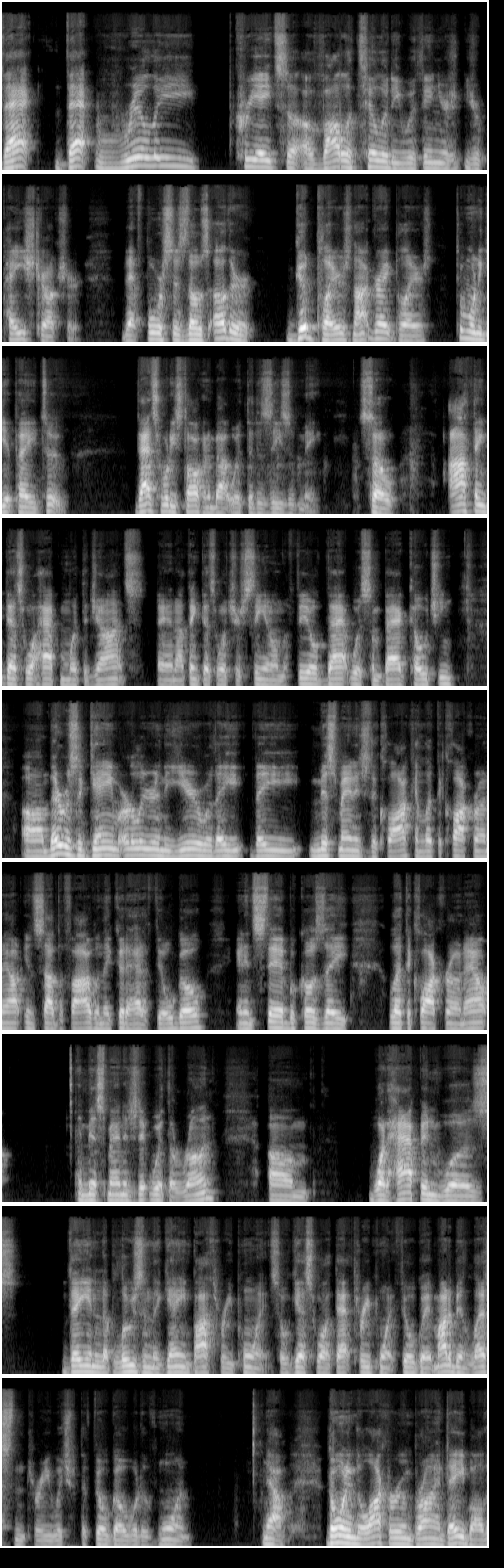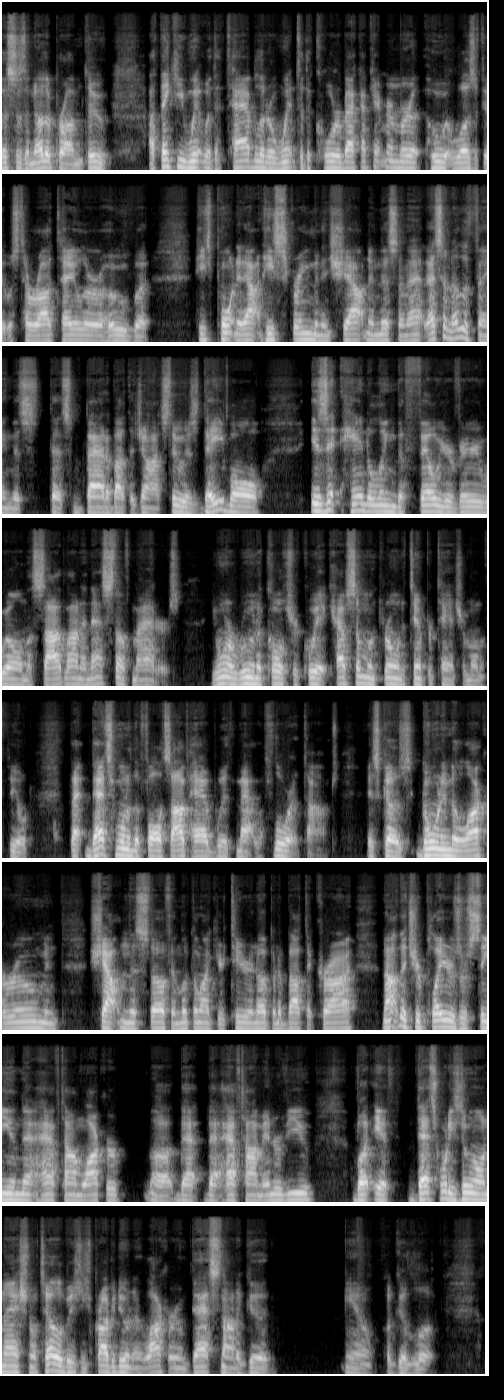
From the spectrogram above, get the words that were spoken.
That that really creates a, a volatility within your your pay structure that forces those other good players, not great players, to want to get paid too. That's what he's talking about with the disease of me. So I think that's what happened with the Giants, and I think that's what you're seeing on the field. That was some bad coaching. Um, there was a game earlier in the year where they they mismanaged the clock and let the clock run out inside the five when they could have had a field goal, and instead because they let the clock run out and mismanaged it with a run, um, what happened was they ended up losing the game by three points. So guess what? That three point field goal, it might have been less than three, which the field goal would have won. Now, going in the locker room, Brian Daboll, this is another problem too. I think he went with a tablet or went to the quarterback. I can't remember who it was, if it was Tyrod Taylor or who, but he's pointing it out and he's screaming and shouting and this and that. That's another thing that's that's bad about the Giants too, is Daboll isn't handling the failure very well on the sideline, and that stuff matters. You want to ruin a culture quick. Have someone throwing a temper tantrum on the field. That that's one of the faults I've had with Matt LaFleur at times. Is because going into the locker room and shouting this stuff and looking like you're tearing up and about to cry. Not that your players are seeing that halftime locker uh, that that halftime interview, but if that's what he's doing on national television, he's probably doing it in the locker room. That's not a good, you know, a good look.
